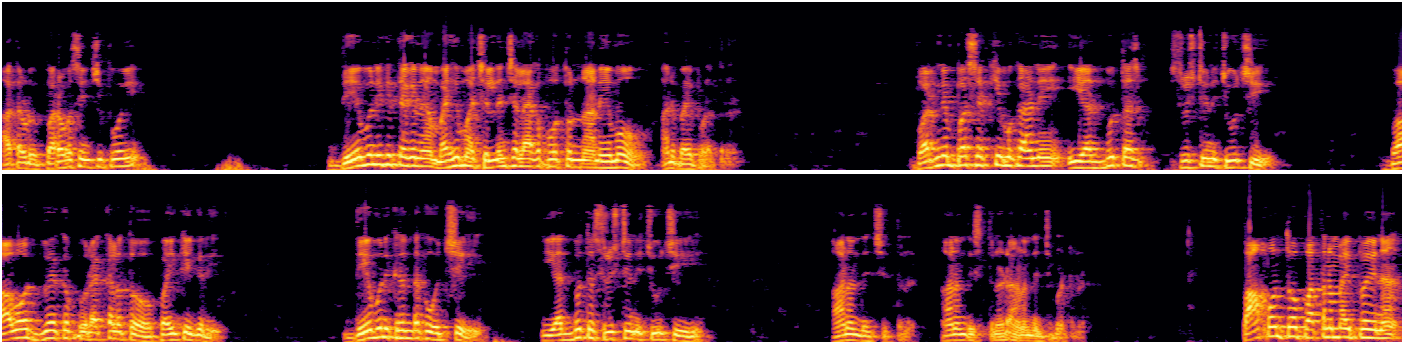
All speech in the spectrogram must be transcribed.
అతడు పరవశించిపోయి దేవునికి తగిన మహిమ చెల్లించలేకపోతున్నానేమో అని భయపడుతున్నాడు. వర్ణింపశక్యము కానీ ఈ అద్భుత సృష్టిని చూచి భావోద్వేగపు రెక్కలతో పైకెగిరి దేవుని క్రిందకు వచ్చి ఈ అద్భుత సృష్టిని చూచి ఆనందించుతున్నాడు. ఆనందిస్తున్నాడు ఆనందించమంటున్నాడు. పాపంతో పతనమైపోయిన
